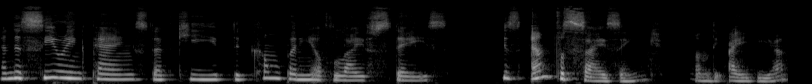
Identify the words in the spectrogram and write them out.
and the searing pangs that keep the company of life's days is emphasizing on the idea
